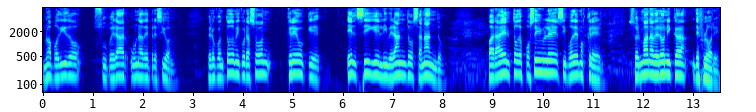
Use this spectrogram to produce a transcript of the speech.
no ha podido superar una depresión. Pero con todo mi corazón creo que Él sigue liberando, sanando. Para Él todo es posible si podemos creer. Su hermana Verónica de Flores.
